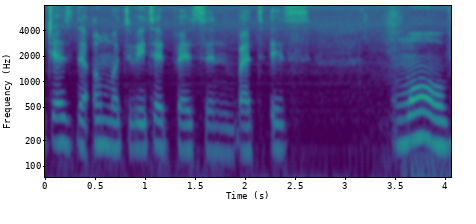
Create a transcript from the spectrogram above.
just the unmotivated person but it's more of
